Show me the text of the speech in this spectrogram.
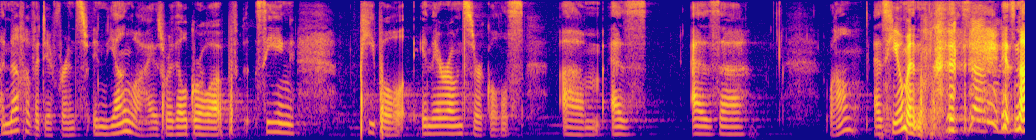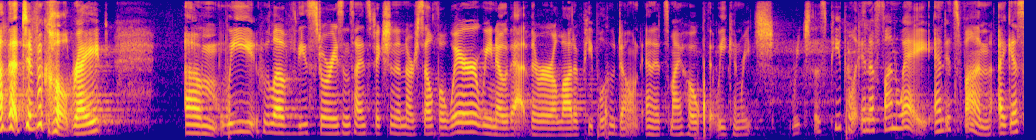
enough of a difference in young lives where they'll grow up seeing people in their own circles um, as as uh, well, as human. Exactly. it's not that difficult, right? Um, we who love these stories in science fiction and are self-aware, we know that there are a lot of people who don't, and it's my hope that we can reach reach those people in a fun way. And it's fun. I guess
